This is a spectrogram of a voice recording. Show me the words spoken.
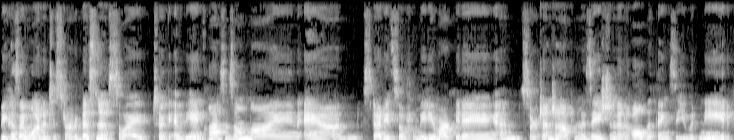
because I wanted to start a business. So I took MBA classes online and studied social media marketing and search engine optimization and all the things that you would need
